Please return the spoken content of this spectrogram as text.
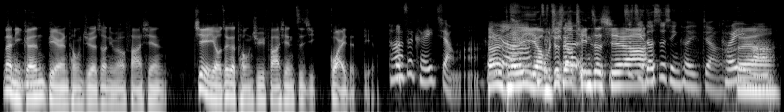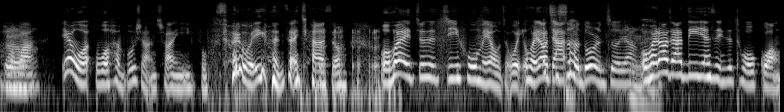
那你跟别人同居的时候，你有没有发现借由这个同居发现自己怪的点？啊，这可以讲吗？当然可以啊，我们就是要听这些啊，自己的事情可以讲，可以吗？啊啊、好吧。因为我我很不喜欢穿衣服，所以我一个人在家的时候，我会就是几乎没有我回到家，是很多人这样。我回到家第一件事情是脱光，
